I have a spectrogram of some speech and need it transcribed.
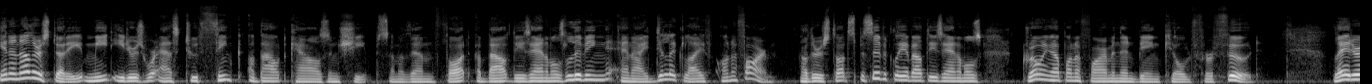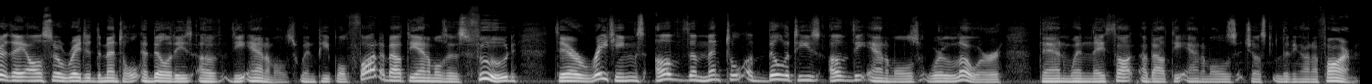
In another study, meat eaters were asked to think about cows and sheep. Some of them thought about these animals living an idyllic life on a farm. Others thought specifically about these animals growing up on a farm and then being killed for food. Later, they also rated the mental abilities of the animals. When people thought about the animals as food, their ratings of the mental abilities of the animals were lower than when they thought about the animals just living on a farm.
